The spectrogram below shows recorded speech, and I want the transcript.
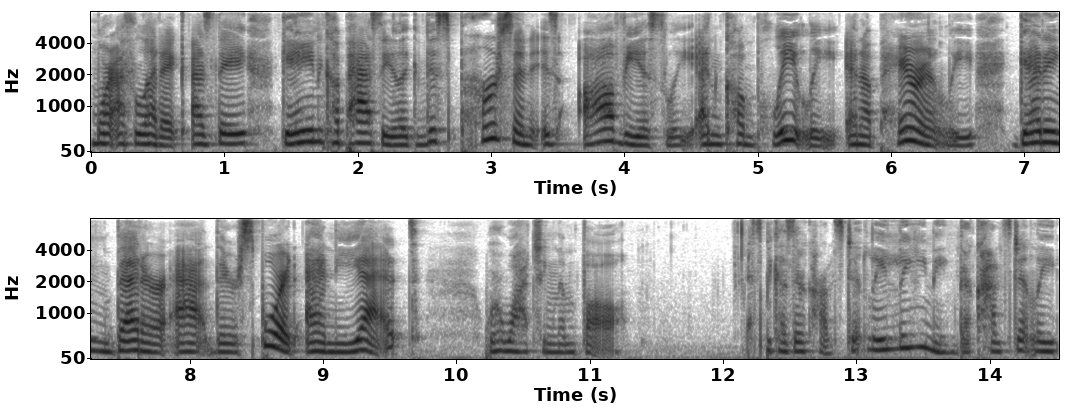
more athletic, as they gain capacity. Like this person is obviously and completely and apparently getting better at their sport. And yet, we're watching them fall. It's because they're constantly leaning, they're constantly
